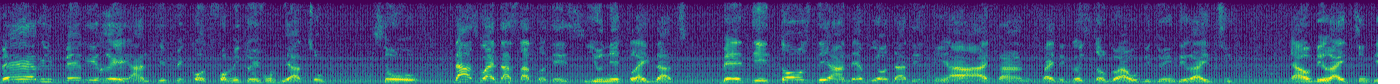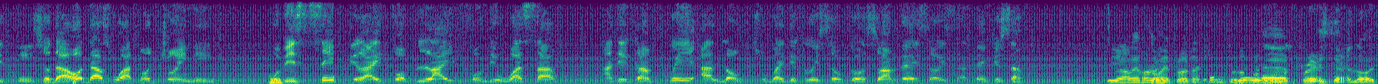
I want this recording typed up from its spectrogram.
very, very rare and difficult for me to even be at home. So that's why that Saturday is unique like that. But the Thursday and every other day thing, I, I can, by the grace of God, I will be doing the writing. I will be writing the thing so that others who are not joining will be seeing the write up live from the WhatsApp and they can pray along too by the grace of God. So I'm very sorry, sir. Thank you, sir. You are welcome, my brother. Thank you No very problem. Uh, praise the Lord.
